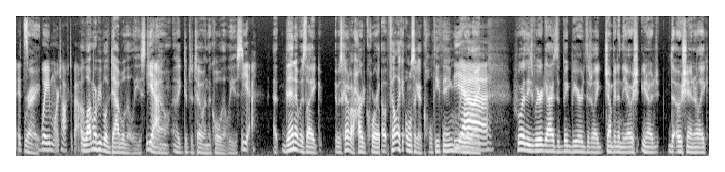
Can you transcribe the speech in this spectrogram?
it's Right. way more talked about. A lot more people have dabbled at least, Yeah. you know, like dipped a toe in the cold at least. yeah. Uh, then it was like it was kind of a hardcore. It felt like almost like a culty thing. you're like, Yeah. who are these weird guys with big beards that are like jumping in the ocean, you know, the ocean or like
